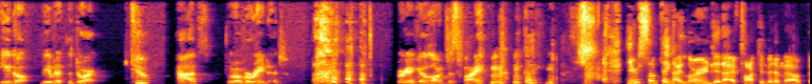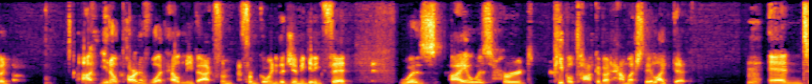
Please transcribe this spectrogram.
ego, leave it at the door. Two, abs, they're overrated. We're going to get along just fine. Here's something I learned, and I've talked a bit about, but uh, you know, part of what held me back from from going to the gym and getting fit was I always heard people talk about how much they liked it. And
